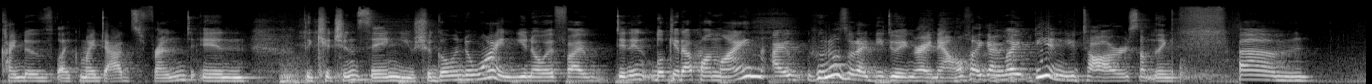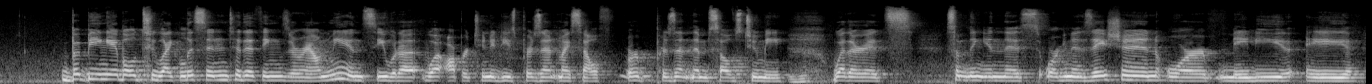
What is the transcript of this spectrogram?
Kind of like my dad's friend in the kitchen saying, You should go into wine. You know, if I didn't look it up online, I who knows what I'd be doing right now? Like I might be in Utah or something. Um, but being able to like listen to the things around me and see what uh, what opportunities present myself or present themselves to me mm-hmm. whether it's something in this organization or maybe a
